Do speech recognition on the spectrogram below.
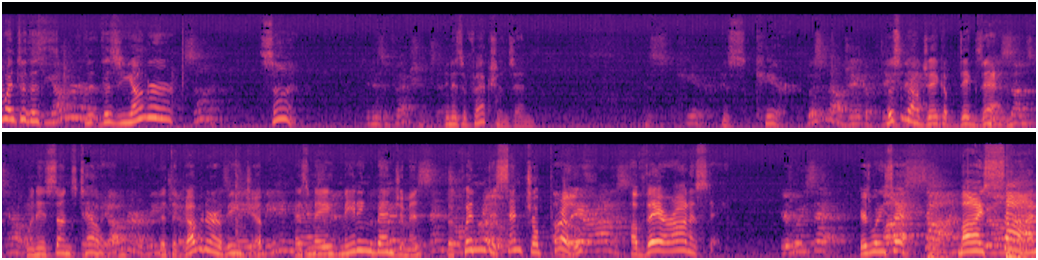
went to this this younger son son in his affections in and his affections and his care. his care. Listen how Jacob digs Listen how in Jacob digs when in his sons tell him when his sons that the tell governor him of that the Egypt governor of has made Egypt meeting has Benjamin made meeting the Benjamin the quintessential quintessential of proof their of their honesty. Here's what he said. Here's what he My said. son My will son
